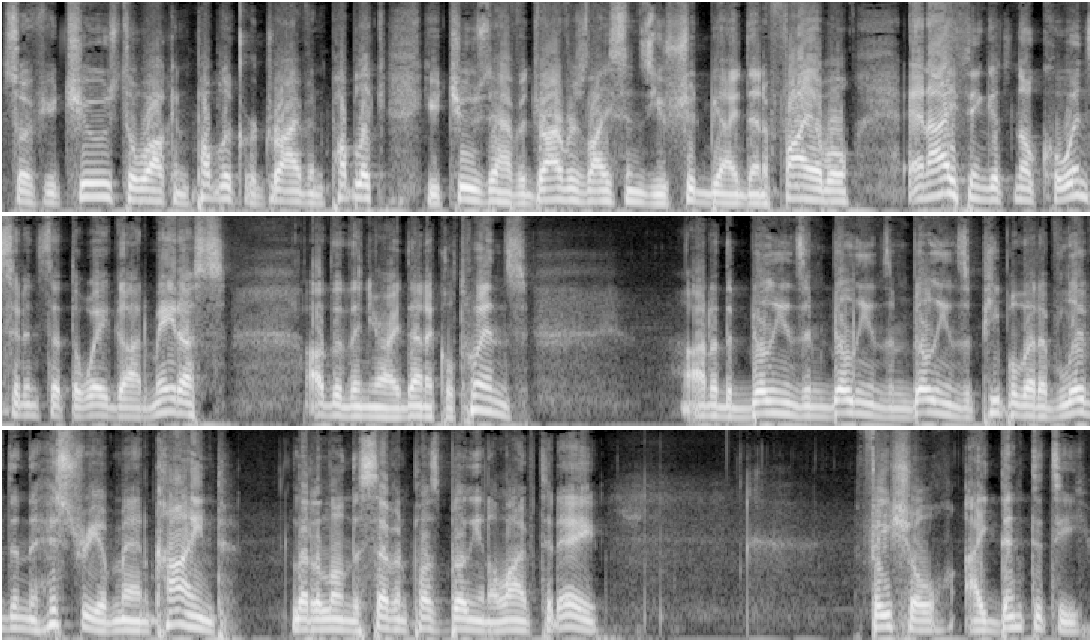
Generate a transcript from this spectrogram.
So if you choose to walk in public or drive in public, you choose to have a driver's license, you should be identifiable. And I think it's no coincidence that the way God made us, other than your identical twins, out of the billions and billions and billions of people that have lived in the history of mankind, let alone the 7 plus billion alive today, facial identity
